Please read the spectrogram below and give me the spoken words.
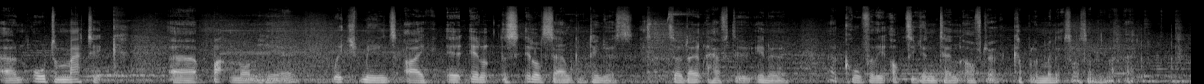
an automatic uh, button on here, which means I it, it'll, it'll sound continuous, so I don't have to, you know, uh, call for the oxygen tent after a couple of minutes or something like that.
